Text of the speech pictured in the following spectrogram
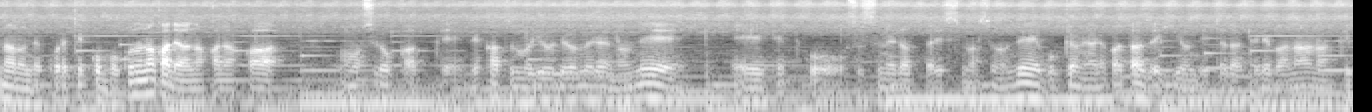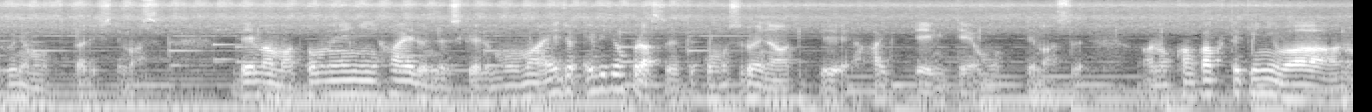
なのでこれ結構僕の中ではなかなか面白かってでかつ無料で読めるので、えー、結構おすすめだったりしますのでご興味ある方は是非読んでいただければななんていうふうに思ってたりしてます。で、まあ、まとめに入るんですけれども、まあ、エビジョンプラス結構面白いなって入ってみて思ってます。あの感覚的にはあの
